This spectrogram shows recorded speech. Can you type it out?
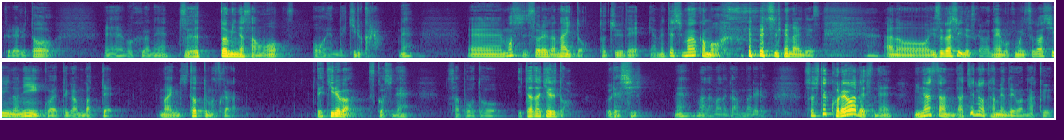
くれると、えー、僕がねずっと皆さんを応援できるからね、えー、もしそれがないと途中でやめてしまうかも しれないです。あの忙しいですからね。僕も忙しいのにこうやって頑張って毎日撮ってますからできれば少しねサポートをいただけると嬉しい、ね、まだまだ頑張れる。そしてこれはですね皆さんだけのためではなく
